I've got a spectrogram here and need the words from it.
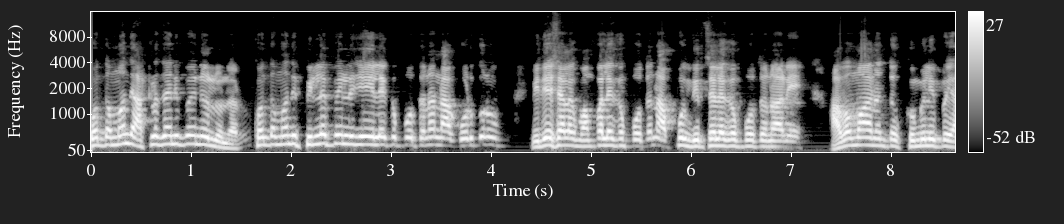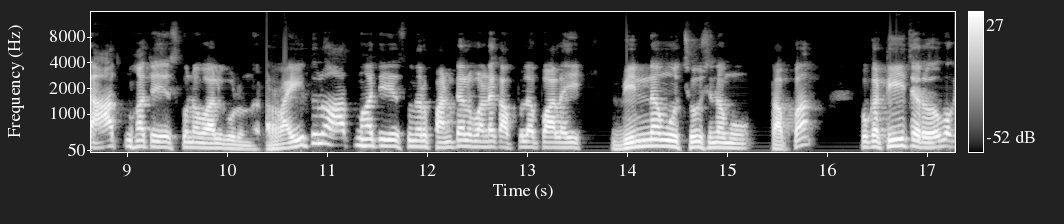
కొంతమంది అట్లా చనిపోయిన వాళ్ళు ఉన్నారు. కొంతమంది పిల్ల పెళ్ళి చేయలేకపోతున్నా నా కొడుకును విదేశాలకు పంపలేకపోతున్నా అప్పులు తీర్చలేకపోతున్నా అని అవమానంతో కుమిలిపోయి ఆత్మహత్య చేసుకున్న వాళ్ళు కూడా ఉన్నారు. రైతులు ఆత్మహత్య చేసుకున్నారు పంటలు పండక అప్పుల పాలై విన్నము చూసినము తప్ప ఒక టీచరు ఒక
